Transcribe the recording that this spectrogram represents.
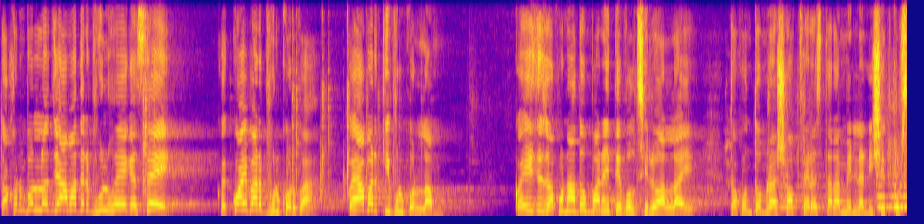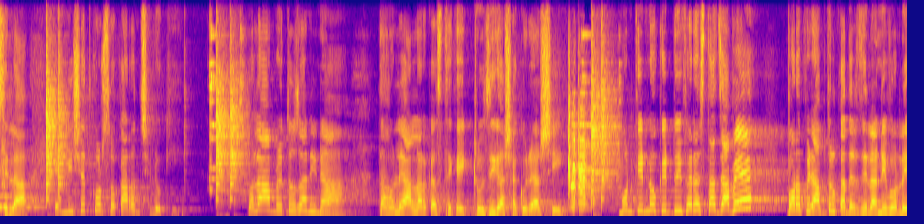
তখন বলল যে, আমাদের ভুল হয়ে গেছে। কয়, কয়বার ভুল করবা? কয়, আবার কি ভুল করলাম? কয়, এই যে যখন আদম বানাইতে বলছিল আল্লাহ তখন তোমরা সব ফেরেস্তারা মিল্লা নিষেধ করছিলা। এই নিষেধ করছ কারণ ছিল কি? বলে, আমরা তো জানি না। তাহলে আল্লাহর কাছ থেকে একটু জিজ্ঞাসা করে আসি। মনকির নকির দুই ফেরেস্তা যাবে? বড় পীর আব্দুল কাদের জিলানি বলে,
